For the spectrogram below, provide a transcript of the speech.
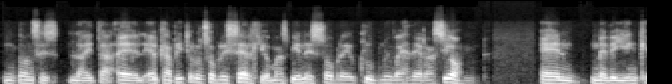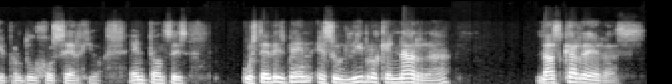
Entonces, la el, el capítulo sobre Sergio más bien es sobre el Club Nueva Generación en Medellín que produjo Sergio. Entonces, ustedes ven, es un libro que narra las carreras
